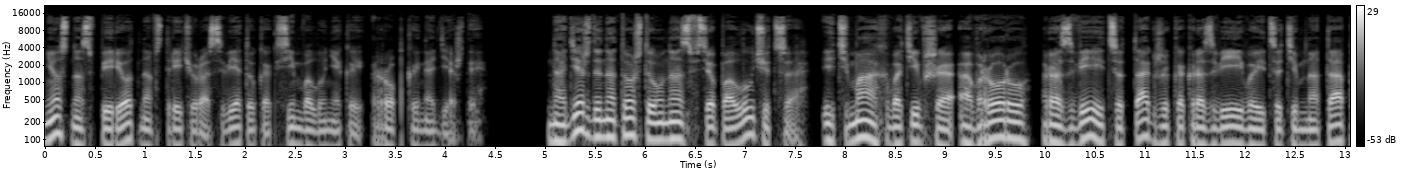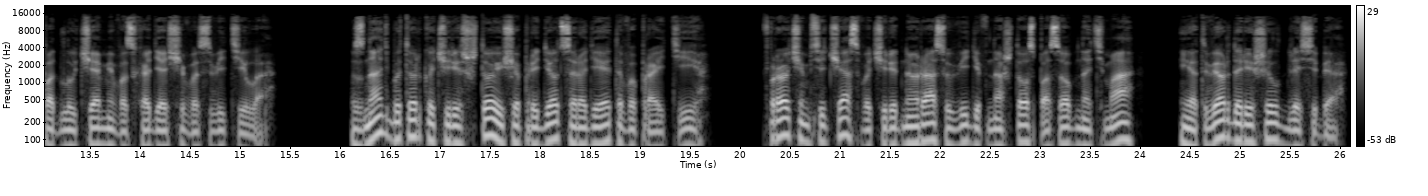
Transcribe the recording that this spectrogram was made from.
нес нас вперед навстречу рассвету как символу некой робкой надежды. Надежды на то, что у нас все получится, и тьма, охватившая Аврору, развеется так же, как развеивается темнота под лучами восходящего светила. Знать бы только, через что еще придется ради этого пройти. Впрочем, сейчас, в очередной раз увидев, на что способна тьма, я твердо решил для себя,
